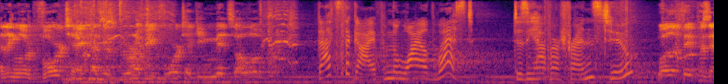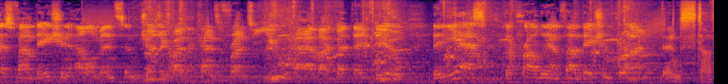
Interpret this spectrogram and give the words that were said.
I think Lord Vortech has his grubby vortecing mitts all over it. That's the guy from the Wild West. Does he have our friends too? Well, if they possess foundation elements, and judging by the kinds of friends you have, I bet they do, then yes, they're probably on Foundation Prime. Then stop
